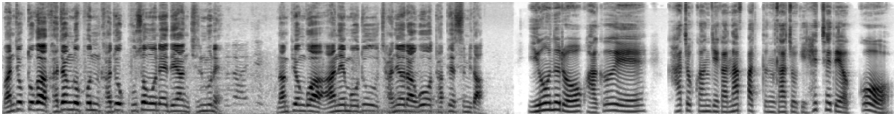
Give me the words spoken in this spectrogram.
만족도가 가장 높은 가족 구성원에 대한 질문에 남편과 아내 모두 자녀라고 답했습니다. 이혼으로 과거에 가족 관계가 나빴던 가족이 해체되었고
